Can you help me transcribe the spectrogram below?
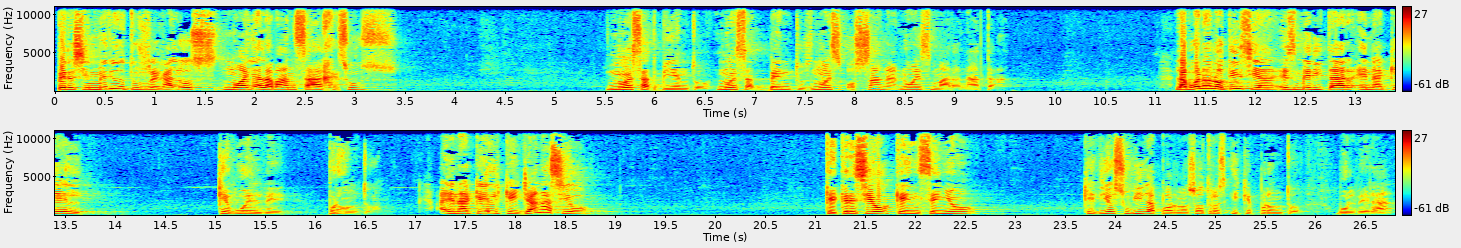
pero si en medio de tus regalos no hay alabanza a Jesús, no es adviento, no es adventus, no es osana, no es maranata. La buena noticia es meditar en aquel que vuelve pronto, en aquel que ya nació, que creció, que enseñó, que dio su vida por nosotros y que pronto volverá.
